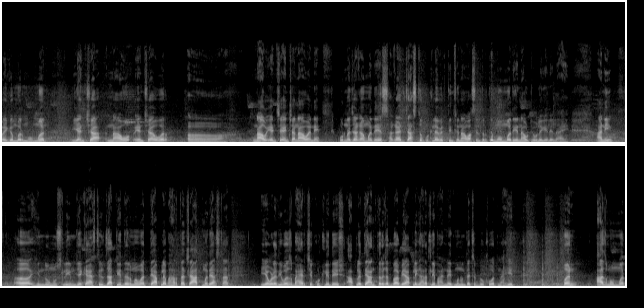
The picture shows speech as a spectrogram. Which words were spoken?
पैगंबर मोहम्मद यांच्या नाव यांच्यावर नाव यांच्या यांच्या नावाने पूर्ण जगामध्ये सगळ्यात जास्त कुठल्या व्यक्तींचे नाव असेल तर ते मोहम्मद हे नाव ठेवलं गेलेलं आहे. आणि हिंदू मुस्लिम जे काय असतील जाती धर्मवाद ते आपल्या भारताच्या आतमध्ये असतात. एवढे दिवस बाहेरचे कुठले देश आपले ते अंतर्गत बाबी आपले घरातली भांडणं आहेत म्हणून त्याच्यात डोकवत नाहीत. पण आज मोहम्मद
